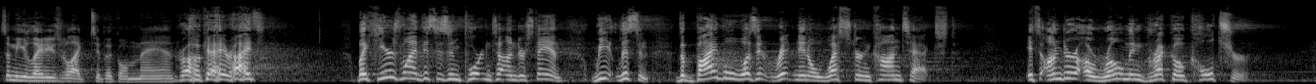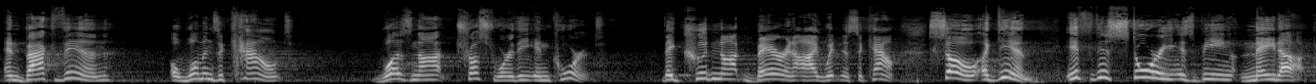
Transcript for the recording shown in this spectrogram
Some of you ladies are like, typical man. Okay, right? But here's why this is important to understand. We, listen, the Bible wasn't written in a Western context. It's under a Roman Greco culture. And back then, a woman's account was not trustworthy in court. They could not bear an eyewitness account. So, again, if this story is being made up,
